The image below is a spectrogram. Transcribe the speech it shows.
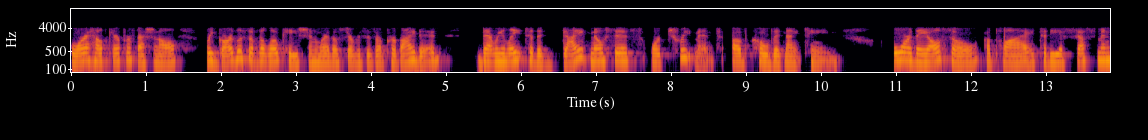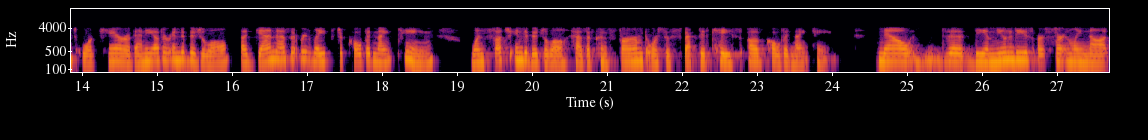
or a healthcare professional regardless of the location where those services are provided, that relate to the diagnosis or treatment of COVID 19. Or they also apply to the assessment or care of any other individual, again, as it relates to COVID 19, when such individual has a confirmed or suspected case of COVID 19. Now, the, the immunities are certainly not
